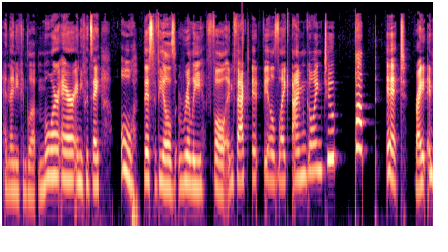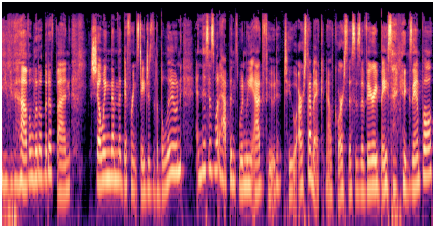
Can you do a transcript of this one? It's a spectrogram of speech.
And then you can blow up more air and you could say, oh, this feels really full. In fact, it feels like I'm going to pop it right? And you can have a little bit of fun showing them the different stages of the balloon. And this is what happens when we add food to our stomach. Now, of course, this is a very basic example,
